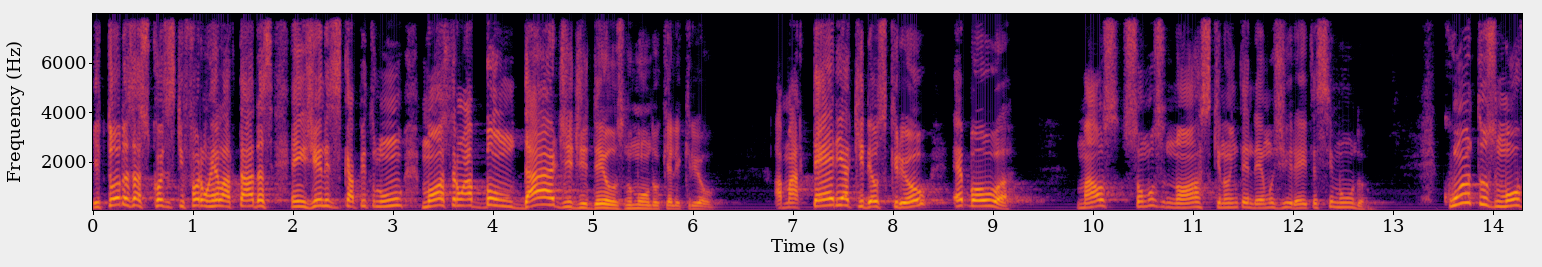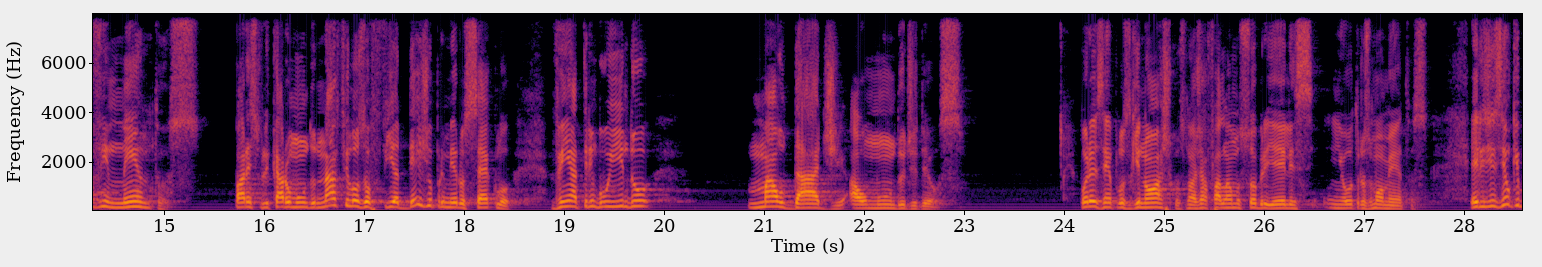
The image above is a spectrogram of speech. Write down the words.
E todas as coisas que foram relatadas em Gênesis capítulo 1 mostram a bondade de Deus no mundo que ele criou. A matéria que Deus criou é boa, mas somos nós que não entendemos direito esse mundo. Quantos movimentos para explicar o mundo na filosofia desde o primeiro século vêm atribuindo maldade ao mundo de Deus? Por exemplo, os gnósticos, nós já falamos sobre eles em outros momentos. Eles diziam que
